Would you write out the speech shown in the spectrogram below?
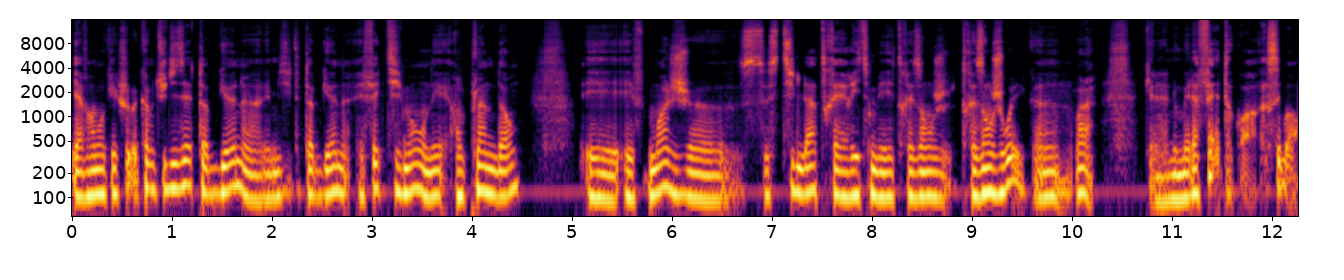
Il y a vraiment quelque chose. Comme tu disais, Top Gun, euh, les musiques de Top Gun, effectivement, on est en plein dedans. Et, et moi, je, ce style-là, très rythmé, très, très enjoué, quand même, voilà, qu'elle nous met la fête, quoi. C'est bon.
